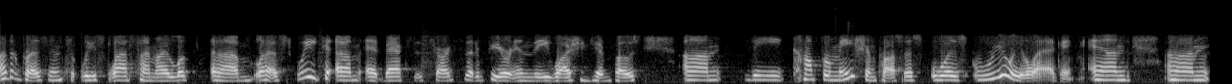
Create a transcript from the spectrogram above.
other presidents, at least last time I looked um, last week um, at Max's charts that appear in the Washington Post, um, the confirmation process was really lagging. And um,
